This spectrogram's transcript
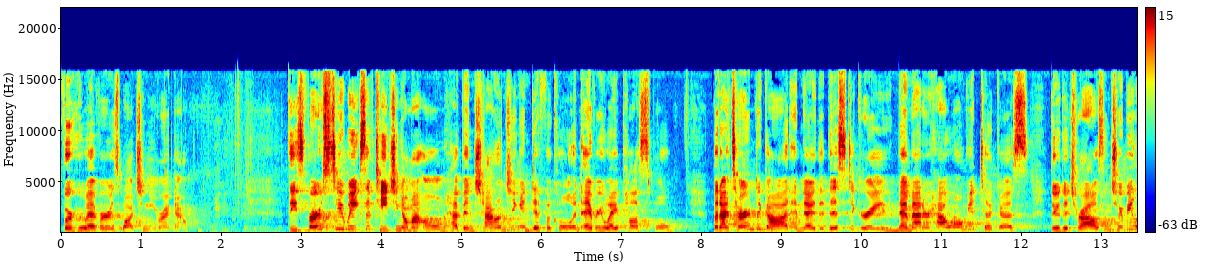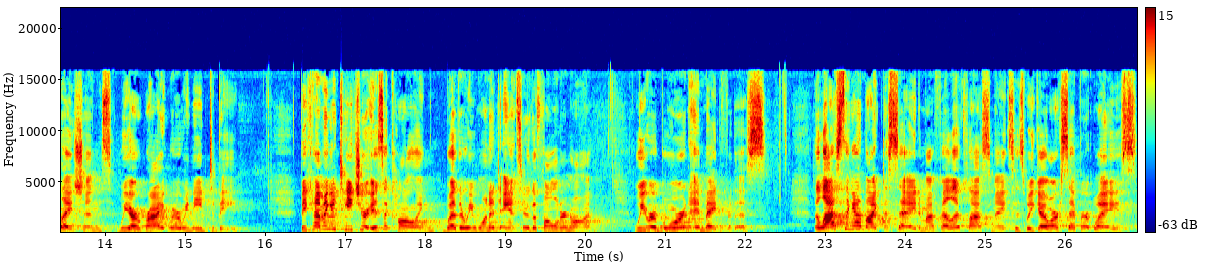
for whoever is watching you right now. These first two weeks of teaching on my own have been challenging and difficult in every way possible, but I turn to God and know that this degree, no matter how long it took us, through the trials and tribulations, we are right where we need to be. Becoming a teacher is a calling, whether we wanted to answer the phone or not. We were born and made for this. The last thing I'd like to say to my fellow classmates as we go our separate ways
